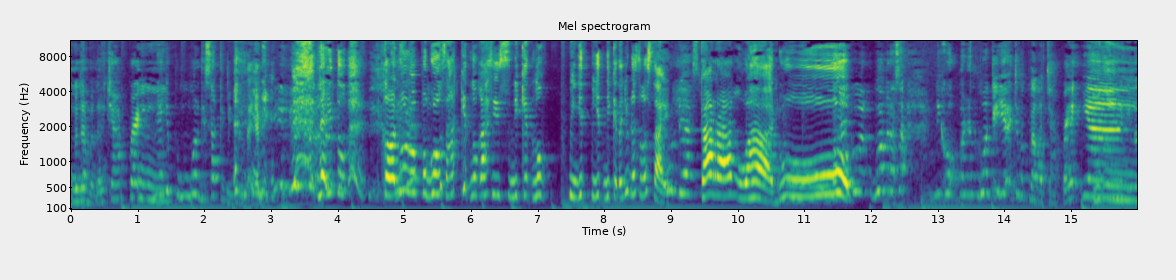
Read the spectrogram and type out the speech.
Bentar-bentar capek. Ini aja punggung gue lagi sakit nih ceritanya nih. Nah itu kalau dulu punggung sakit lu kasih sedikit lu pijit-pijit dikit aja udah selesai. Udah. Sekarang, waduh. Gue gue ngerasa nih kok badan gue kayak ya cepet banget capeknya gitu.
